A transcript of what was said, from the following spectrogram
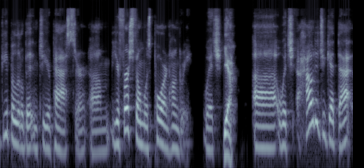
deep a little bit into your past, sir. Um, your first film was Poor and Hungry, which yeah, uh, which how did you get that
